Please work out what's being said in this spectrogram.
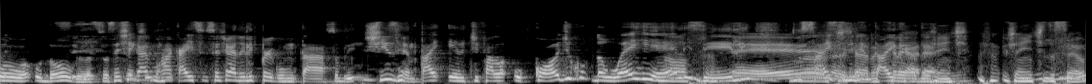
O- o Douglas, se você chegar no Hakai, se você chegar nele e perguntar sobre X Hentai, ele te fala o código da URL Nossa. dele É, do site de cara, Hentai, credo, cara. gente. Gente do céu.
